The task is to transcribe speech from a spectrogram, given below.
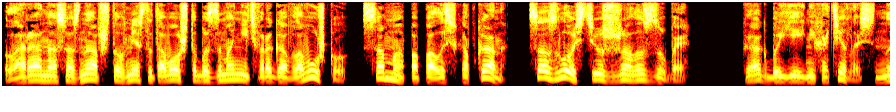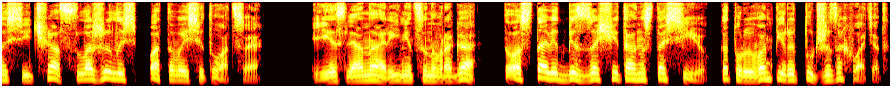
Лорана, осознав, что вместо того, чтобы заманить врага в ловушку, сама попалась в капкан, со злостью сжала зубы. Как бы ей ни хотелось, но сейчас сложилась патовая ситуация. Если она ринется на врага, то оставит без защиты Анастасию, которую вампиры тут же захватят.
